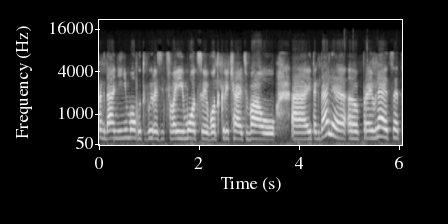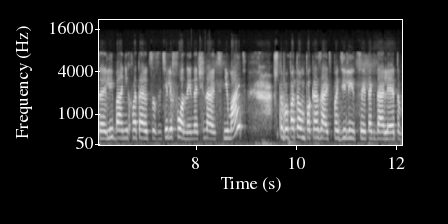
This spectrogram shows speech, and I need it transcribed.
когда они не могут выразить свои эмоции, вот кричать «вау» э, и так далее, э, проявляется это, либо они хватаются за телефоны и начинают снимать, чтобы потом показать, поделиться и так далее. Это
